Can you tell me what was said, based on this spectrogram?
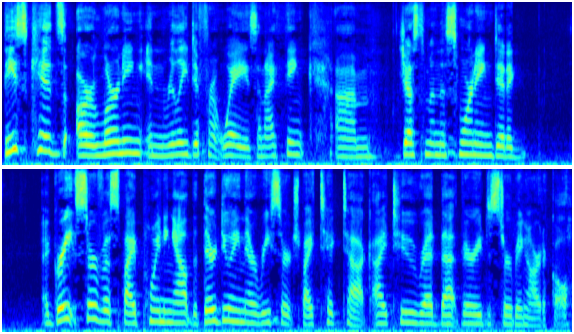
these kids are learning in really different ways. And I think um, Jessamine this morning did a, a great service by pointing out that they're doing their research by TikTok. I too read that very disturbing article.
